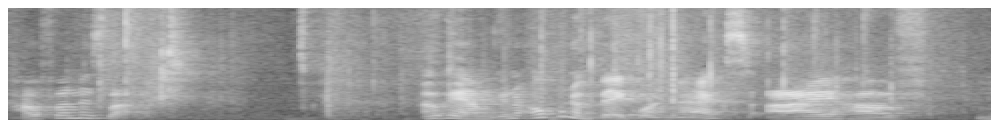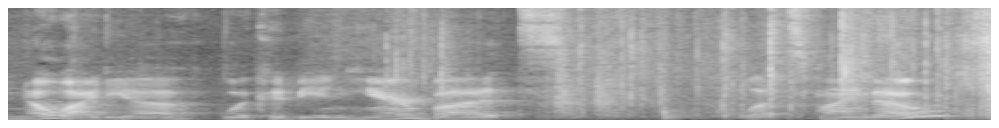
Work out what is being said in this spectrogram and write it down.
how fun is that? Okay, I'm gonna open a big one next. I have no idea what could be in here, but let's find out.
